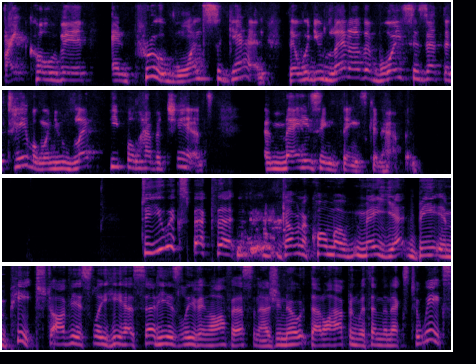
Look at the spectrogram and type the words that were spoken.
fight COVID, and prove once again that when you let other voices at the table, when you let people have a chance, amazing things can happen. Do you expect that Governor Cuomo may yet be impeached? Obviously, he has said he is leaving office, and as you note, that'll happen within the next two weeks.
